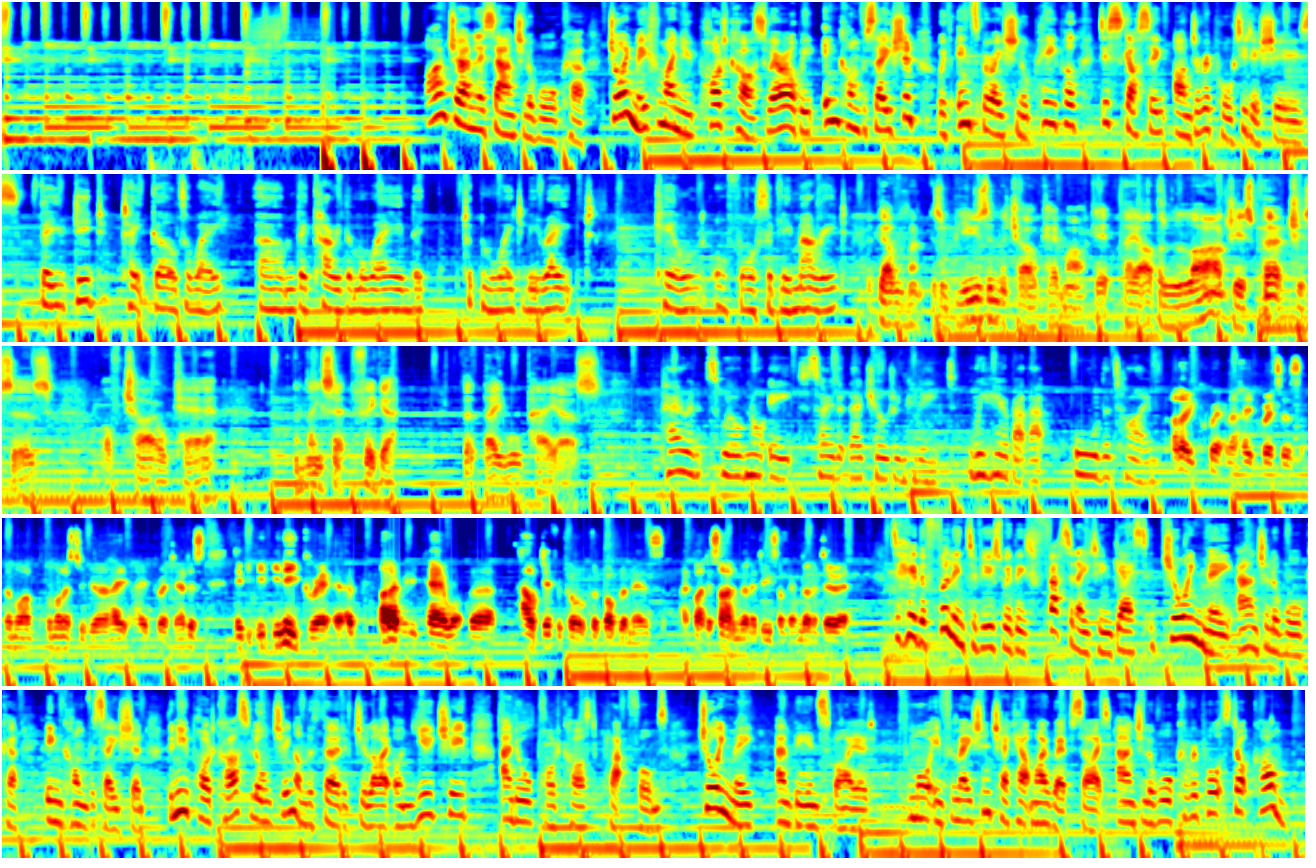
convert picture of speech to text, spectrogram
I'm journalist Angela Walker. Join me for my new podcast where I'll be in conversation with inspirational people discussing underreported issues. They did take girls away, um, they carried them away and they took them away to be raped, killed, or forcibly married. The government is abusing the childcare market. They are the largest purchasers of childcare and they set the figure that they will pay us. Parents will not eat so that their children can eat. We hear about that all the time. I don't quit and I hate quitters. If I'm, if I'm honest with you, I hate, I hate quitting. I just, if, if you need grit, uh, I don't really care what the, how difficult the problem is. If I decide I'm going to do something, I'm going to do it. To hear the full interviews with these fascinating guests, join me, Angela Walker, in conversation. The new podcast launching on the 3rd of July on YouTube and all podcast platforms. Join me and be inspired. For more information, check out my website, angelawalkerreports.com.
